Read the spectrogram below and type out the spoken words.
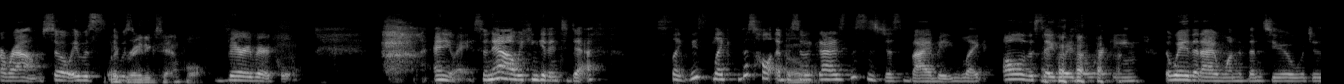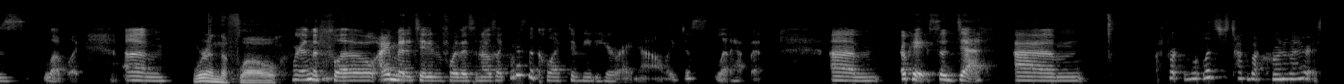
around. So it was what it was a great example. Very very cool. anyway, so now we can get into death. It's like this like this whole episode, oh. guys. This is just vibing. Like all of the segues are working the way that I wanted them to, which is lovely. Um, we're in the flow. We're in the flow. I meditated before this and I was like, what does the collective need to hear right now? Like, just let it happen. Um, okay, so death. Um, for, let's just talk about coronavirus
